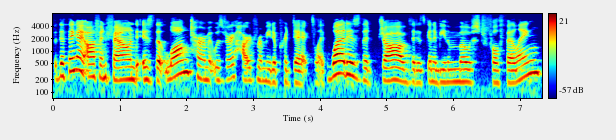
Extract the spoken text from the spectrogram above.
But the thing I often found is that long term, it was very hard for me to predict like, what is the job that is going to be the most fulfilling?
